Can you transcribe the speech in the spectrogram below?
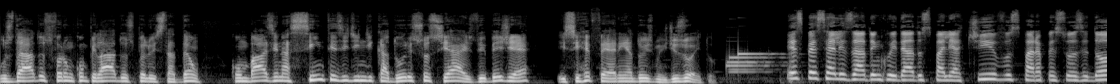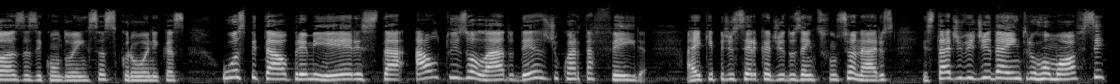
Os dados foram compilados pelo Estadão com base na síntese de indicadores sociais do IBGE e se referem a 2018. Especializado em cuidados paliativos para pessoas idosas e com doenças crônicas, o Hospital Premier está auto-isolado desde quarta-feira. A equipe de cerca de 200 funcionários está dividida entre o home office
